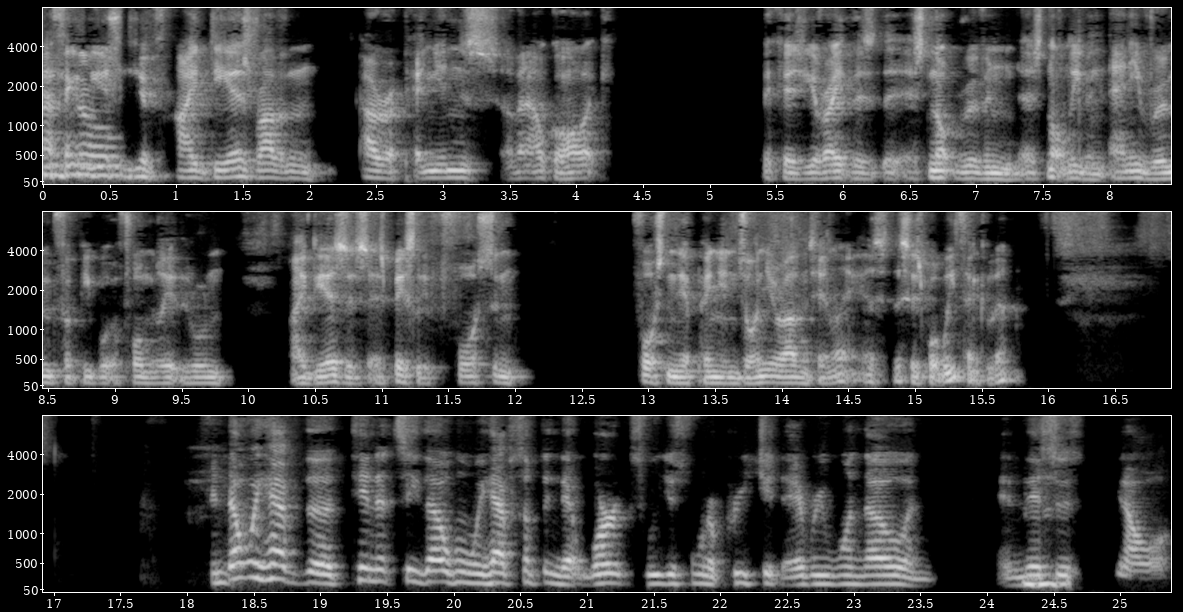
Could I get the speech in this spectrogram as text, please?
I think so, the usage of ideas rather than our opinions of an alcoholic, because you're right. it's not room. It's not leaving any room for people to formulate their own ideas. It's, it's basically forcing forcing the opinions on you rather than saying, "Like this, this is what we think of it." And don't we have the tendency though, when we have something that works, we just want to preach it to everyone though, and and this mm-hmm. is you know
